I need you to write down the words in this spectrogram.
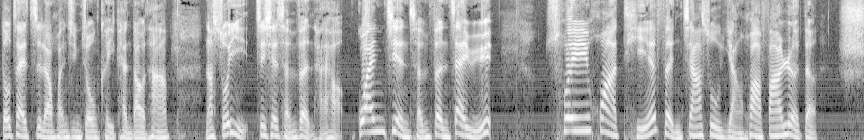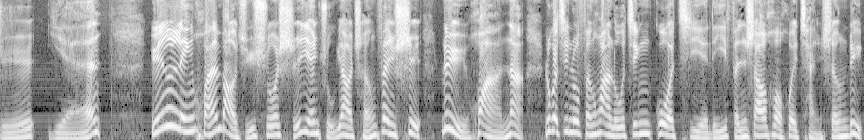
都在自然环境中可以看到它。那所以这些成分还好，关键成分在于催化铁粉加速氧化发热的食盐。云林环保局说，食盐主要成分是氯化钠，如果进入焚化炉，经过解离焚烧后会产生氯，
